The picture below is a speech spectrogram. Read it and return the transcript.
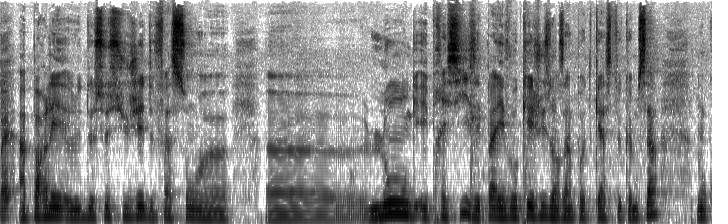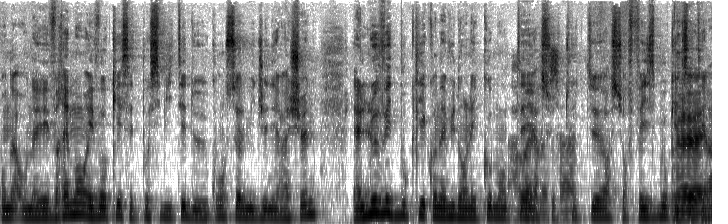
Ouais. à parler euh, de ce sujet de façon euh, longue et précise et pas évoqué juste dans un podcast comme ça. Donc on, a, on avait vraiment évoqué cette possibilité de console mid-generation. La levée de bouclier qu'on a vu dans les commentaires, Ah ouais, bah sur. Twitter, sur Facebook, etc.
